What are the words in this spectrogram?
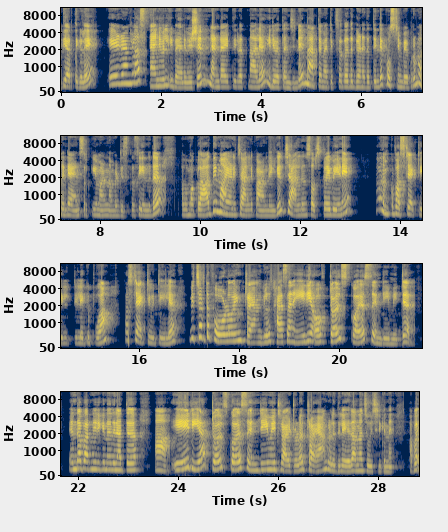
വിദ്യാർത്ഥികളെ ഏഴാം class annual evaluation രണ്ടായിരത്തി ഇരുപത്തിനാല് ഇരുപത്തഞ്ചിന്റെ മാത്തമാറ്റിക്സ് അതായത് ഗണിതത്തിന്റെ ക്വസ്റ്റ്യൻ പേപ്പറും അതിന്റെ ആൻസർ കീയുമാണ് നമ്മൾ ഡിസ്കസ് ചെയ്യുന്നത്. അപ്പോൾ മക്കൾ ആദ്യമായാണ് ചാനൽ കാണുന്നതെങ്കിൽ ചാനൽ സബ്സ്ക്രൈബ് ചെയ്യണേ. അപ്പോൾ നമുക്ക് ഫസ്റ്റ് ആക്ടിവിറ്റിയിലേക്ക് പോവാം. First ആക്ടിവിറ്റിയിൽ which of the following triangle has an area of twelve square centimetre എന്താ പറഞ്ഞിരിക്കുന്നത് ഇതിനകത്ത്? ആ ഏരിയ ട്വൽവ് സ്ക്വയർ സെന്റിമീറ്റർ ആയിട്ടുള്ള ട്രയാങ്കിൾ ഇതിൽ ഏതാണെന്നാണ് ചോദിച്ചിരിക്കുന്നത് അപ്പൊ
